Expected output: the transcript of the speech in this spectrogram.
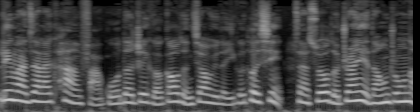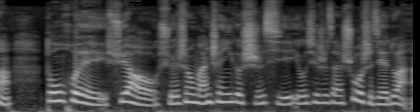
另外再来看法国的这个高等教育的一个特性，在所有的专业当中呢，都会需要学生完成一个实习，尤其是在硕士阶段，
